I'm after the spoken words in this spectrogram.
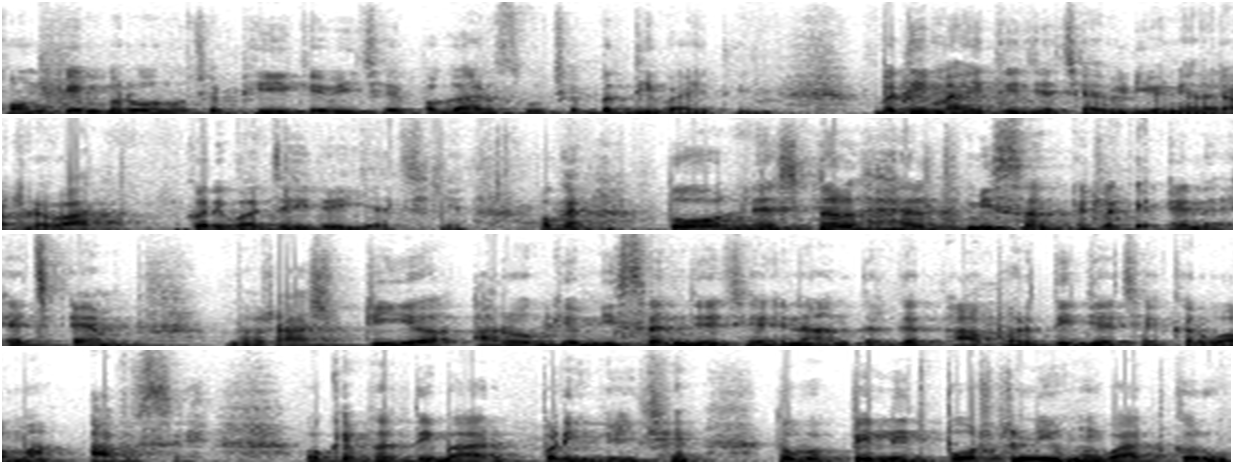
ફોર્મ કેમ ભરવાનું છે, ફી કેવી છે પગાર શું છે, બધી માહિતી બધી માહિતી જે છે આ વિડીયોની અંદર આપણે વાત કરવા જઈ રહ્યા છીએ. ઓકે? તો નેશનલ હેલ્થ મિશન એટલે કે એનએચએમ, રાષ્ટ્રીય આરોગ્ય મિશન જે છે એના અંતર્ગત આ ભરતી જે છે કરવામાં આવશે. ઓકે? ભરતી બહાર પડી ગઈ છે. તો પહેલી જ પોસ્ટની હું વાત કરું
